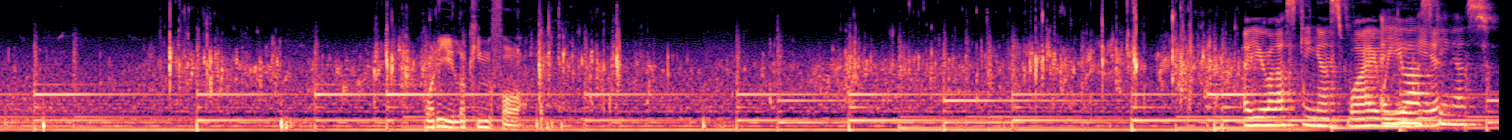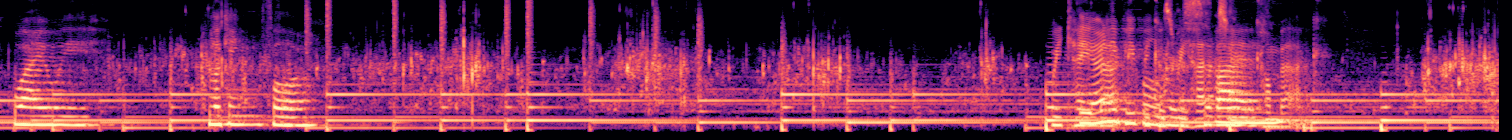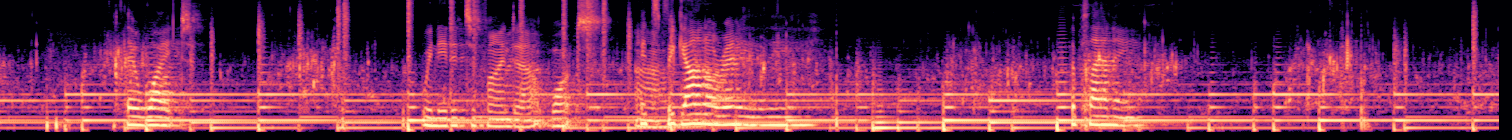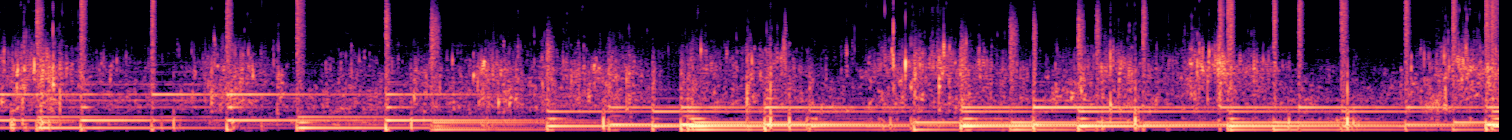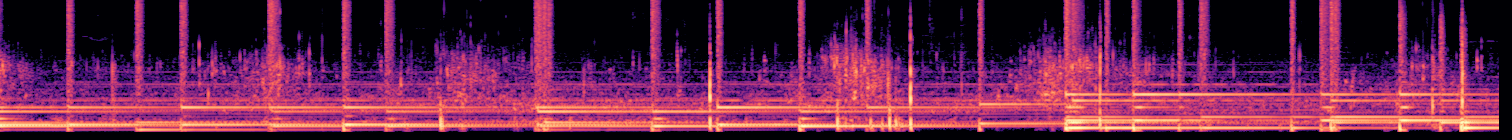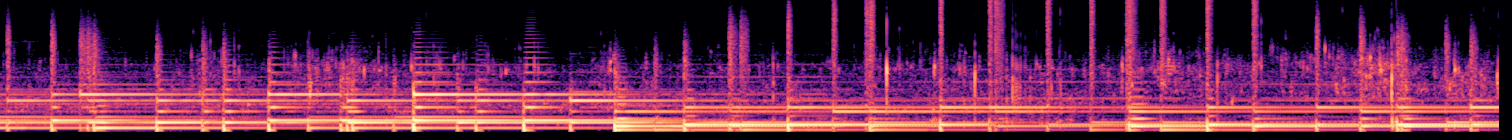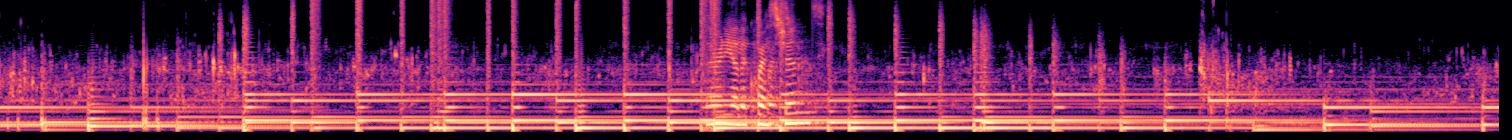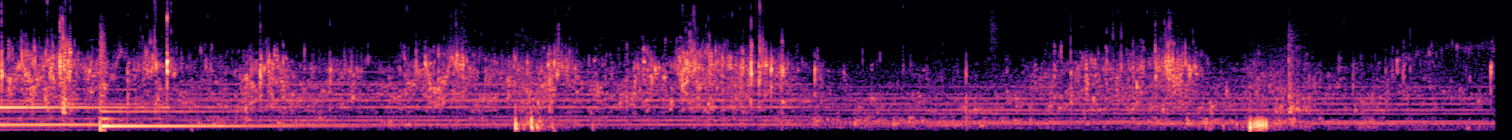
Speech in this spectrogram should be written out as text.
What are you looking for? Are you asking us why we Are you are here? asking us why are we looking for? We came only back people because we had to come back. They're white. We needed to find out what. It's uh, begun already. The the planning.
